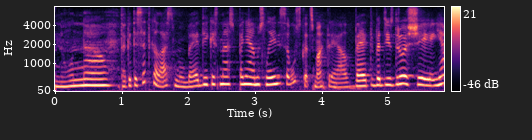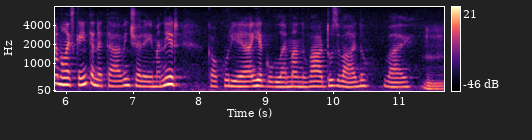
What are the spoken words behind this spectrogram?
Nu, un, uh, tagad es atkal esmu bēdīga, ka es neesmu paņēmusi līdzi savu uzskatu materiālu. Bet, bet jūs droši, jā, man liekas, ka internetā viņš arī man ir kaut kur ja iegūlē manu vārdu, uzvārdu vai, mm.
